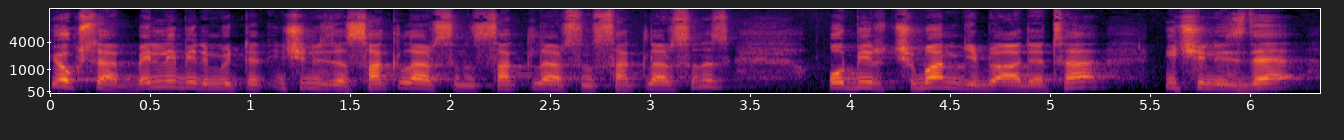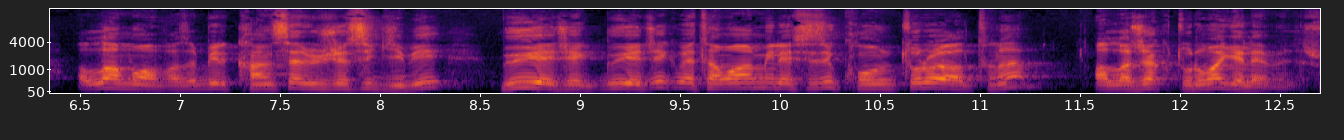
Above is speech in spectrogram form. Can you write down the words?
Yoksa belli bir müddet içinizde saklarsınız, saklarsınız, saklarsınız. O bir çıban gibi adeta içinizde Allah muhafaza bir kanser hücresi gibi büyüyecek, büyüyecek ve tamamıyla sizi kontrol altına alacak duruma gelebilir.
